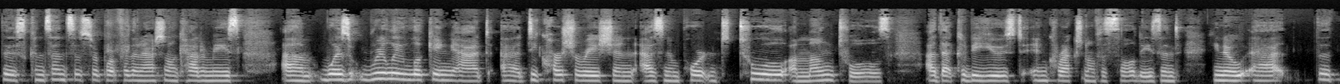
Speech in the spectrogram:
this consensus report for the National Academies, um, was really looking at uh, decarceration as an important tool among tools uh, that could be used in correctional facilities. And, you know, uh, the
